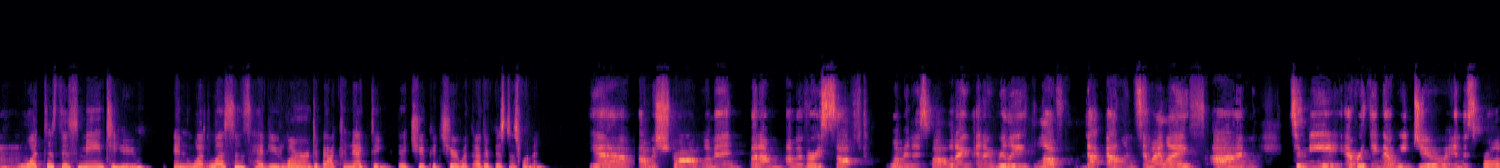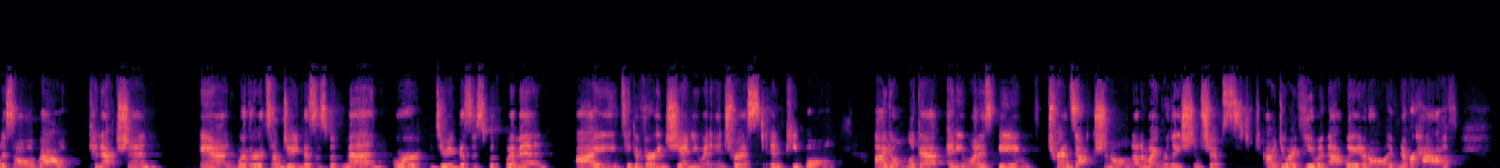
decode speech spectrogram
Mm-hmm. What does this mean to you? And what lessons have you learned about connecting that you could share with other businesswomen? Yeah, I'm a strong woman, but I'm I'm a very soft woman as well. And I and I really love that balance in my life. Um, to me, everything that we do in this world is all about connection. And whether it's I'm doing business with men or doing business with women, I take a very genuine interest in people. I don't look at anyone as being transactional. None of my relationships uh, do I view in that way at all. I've never have.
